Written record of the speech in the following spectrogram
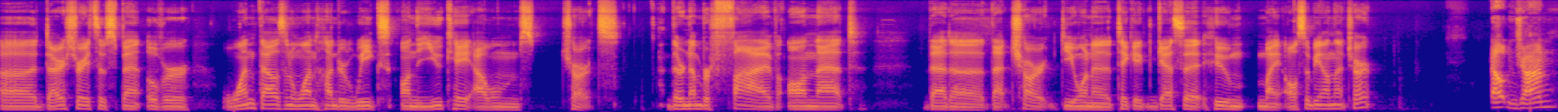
uh, Dire Straits have spent over 1,100 weeks on the UK albums charts. They're number five on that that uh that chart. Do you want to take a guess at who might also be on that chart? Elton John.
